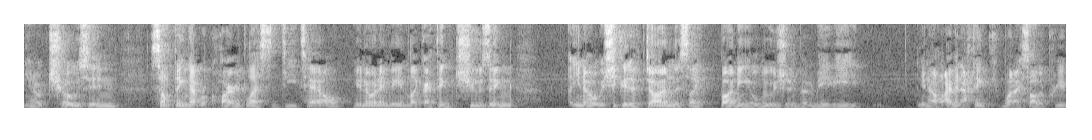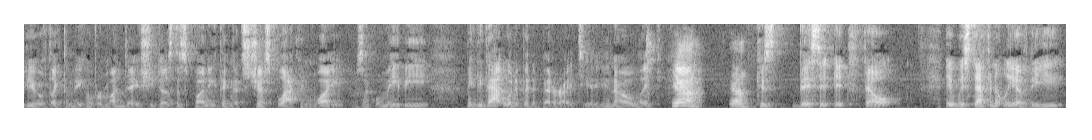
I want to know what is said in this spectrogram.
you know, chosen something that required less detail. You know what I mean? Like I think choosing, you know, she could have done this like bunny illusion, but maybe, you know, I mean, I think when I saw the preview of like the Makeover Monday, she does this bunny thing that's just black and white. It was like, well, maybe, maybe that would have been a better idea. You know, like Yeah, yeah. because this it, it felt it was definitely of the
